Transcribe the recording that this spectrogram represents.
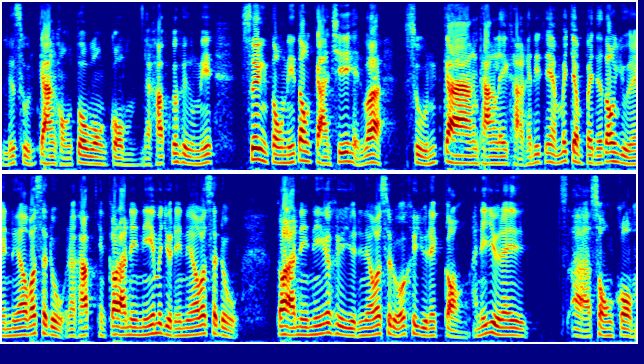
หรือศูนย์กลางของตัววงกลมนะครับก็คือตรงนี้ซึ่งตรงนี้ต้องการชี้เห็นว่าศูนย์กลางทางเลขาคณิตเนี่ยไม่จำเป็นจะต้องอยู่ในเนื้อวัสดุนะครับอย่างกรณีนี้มันอยู่ในเนื้อวัสดุ กรณีนี้ก็คืออยู่ในเนื้อวัสดุก็คืออยู่ในกล่อง อันนี้อยู่ในทรงกลม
